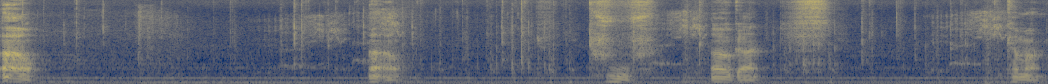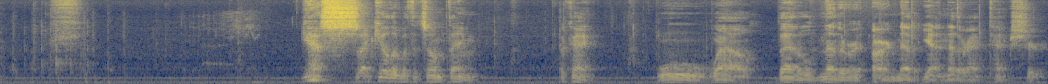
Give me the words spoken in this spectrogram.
Uh-oh. Oh, God. Come on. Yes! I killed it with its own thing. Okay. Whoa, wow. That'll nether, or nether, yeah, netherrack texture.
